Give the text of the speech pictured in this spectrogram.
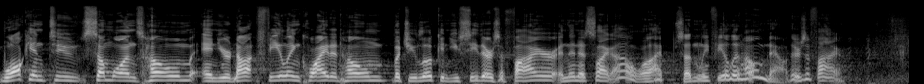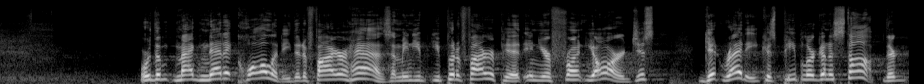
walk into someone's home and you're not feeling quite at home, but you look and you see there's a fire, and then it's like, oh, well, I suddenly feel at home now. There's a fire. Or the magnetic quality that a fire has. I mean, you, you put a fire pit in your front yard, just get ready because people are going to stop. They're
